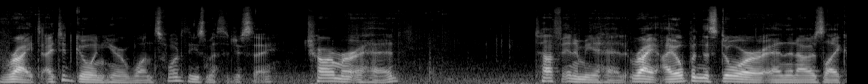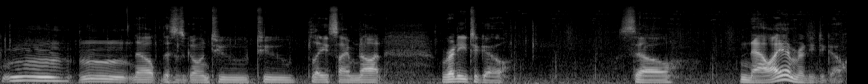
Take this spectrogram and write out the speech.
Right, I did go in here once. What do these messages say? Charmer ahead. Tough enemy ahead. Right, I opened this door and then I was like, mm, mm, nope, this is going to to place I'm not ready to go. So, now I am ready to go.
